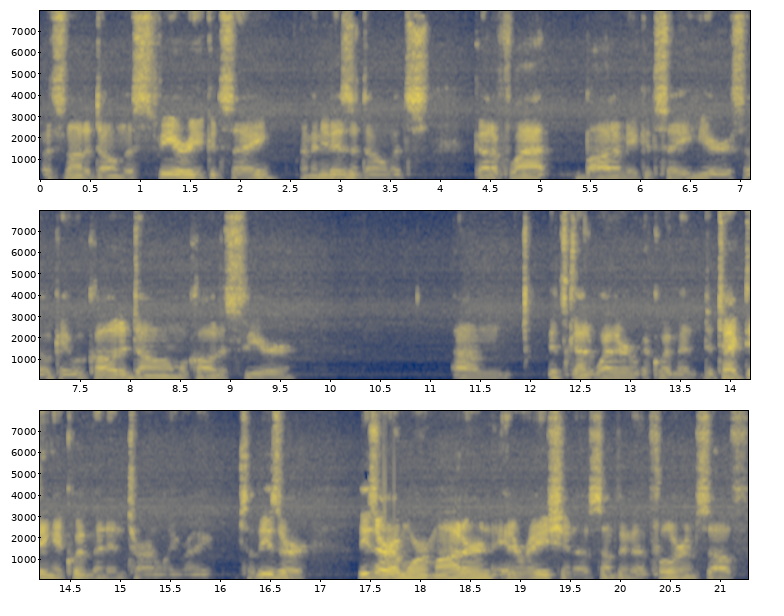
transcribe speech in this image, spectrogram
it's not a dome, the sphere, you could say. I mean, it is a dome. It's got a flat bottom, you could say here. So, okay, we'll call it a dome, we'll call it a sphere. Um, it's got weather equipment, detecting equipment internally, right? So these are these are a more modern iteration of something that Fuller himself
